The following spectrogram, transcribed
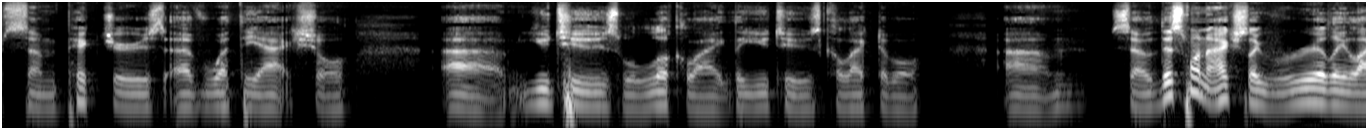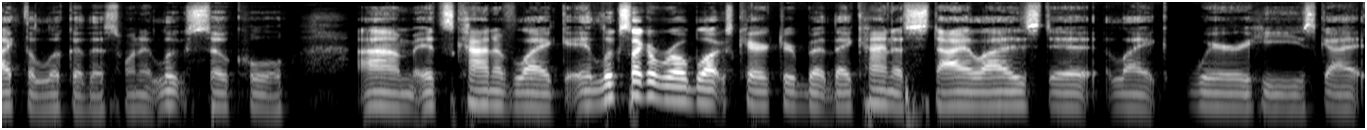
some pictures of what the actual uh, Youtooz will look like, the Youtooz collectible. Um, so this one I actually really like the look of this one. It looks so cool. Um, it's kind of like it looks like a Roblox character, but they kind of stylized it like where he's got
